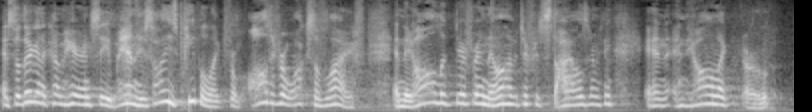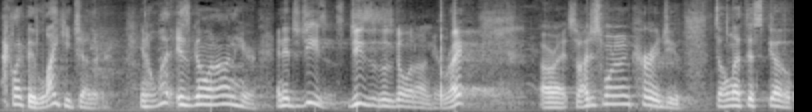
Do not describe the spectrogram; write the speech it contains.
And so they're going to come here and see, man, there's all these people like from all different walks of life. And they all look different. They all have different styles and everything. And, and they all like or act like they like each other. You know, what is going on here? And it's Jesus. Jesus is going on here, right? All right, so I just want to encourage you. Don't let this go.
